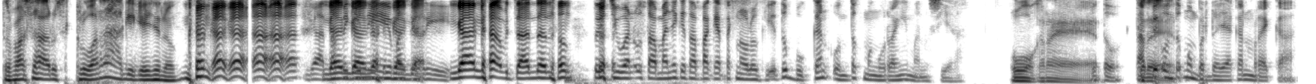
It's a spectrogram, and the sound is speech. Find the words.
terpaksa harus keluar lagi kayaknya dong. Nggak, tapi gini, Mas enggak, Gary. enggak, enggak, bercanda dong. tujuan utamanya kita pakai teknologi itu bukan untuk mengurangi manusia Oh keren. gitu tapi Keren. untuk memberdayakan mereka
